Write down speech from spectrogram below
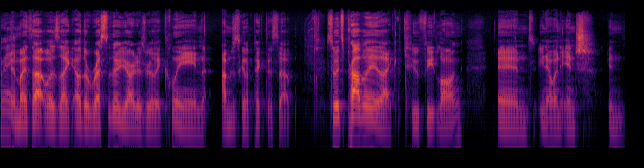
right. And my thought was like, oh, the rest of their yard is really clean. I'm just gonna pick this up. So it's probably like two feet long, and you know an inch in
